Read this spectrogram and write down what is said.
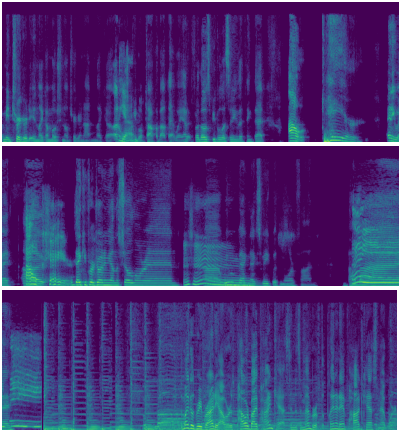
I mean, triggered in like emotional trigger, not in like I don't Yeah. want people to talk about that way. For those people listening that think that, I don't care. Anyway, I uh, don't care. thank you for joining me on the show, Lauren. Mm-hmm. Uh, we will be back next week with more fun. Bye Bye. Bye. Michael Duprey Variety Hour is powered by Pinecast and is a member of the Planet Ant Podcast Network.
